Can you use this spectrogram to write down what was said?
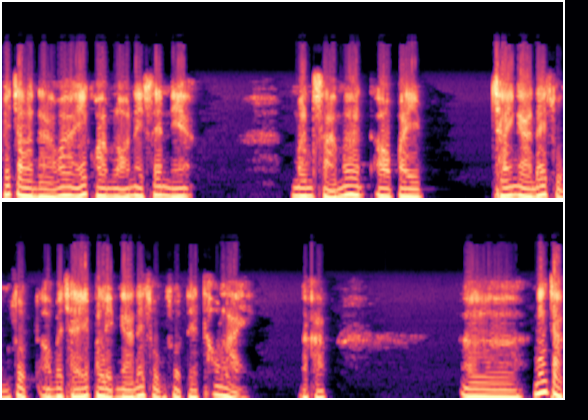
พิจารณาว่าไอ้ความร้อนในเส้นเนี้ยมันสามารถเอาไปใช้งานได้สูงสุด เอาไปใช้ผลิตงานได้สูงสุดเนี่ยเท่าไหร่นะครับ เนื่องจาก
